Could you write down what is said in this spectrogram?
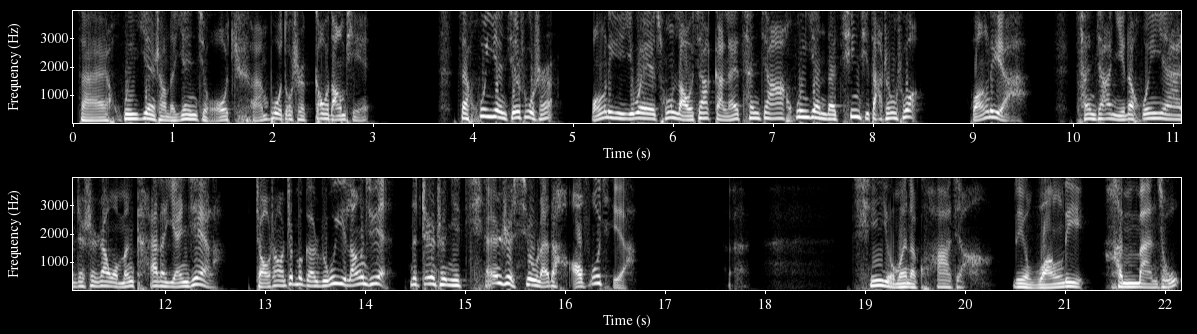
在婚宴上的烟酒全部都是高档品。在婚宴结束时，王丽一位从老家赶来参加婚宴的亲戚大声说：“王丽啊！”参加你的婚宴，真是让我们开了眼界了。找上这么个如意郎君，那真是你前世修来的好福气啊！亲友们的夸奖令王丽很满足。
